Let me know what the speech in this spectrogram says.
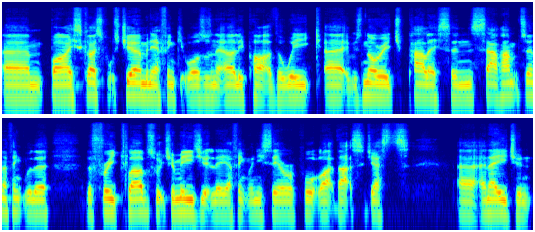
um, by Sky Sports Germany, I think it was, wasn't it? Early part of the week. Uh, it was Norwich, Palace, and Southampton, I think, were the, the three clubs, which immediately, I think, when you see a report like that, suggests uh, an agent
